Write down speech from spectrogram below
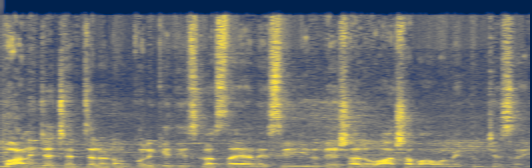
వాణిజ్య చర్చలను కొలికి తీసుకొస్తాయనేసి ఇరు దేశాలు ఆశాభావం వ్యక్తం చేశాయి.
